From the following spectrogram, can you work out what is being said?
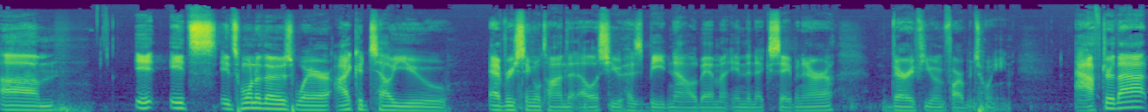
Um, it it's it's one of those where i could tell you every single time that lsu has beaten alabama in the Nick Saban era very few and far between. After that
